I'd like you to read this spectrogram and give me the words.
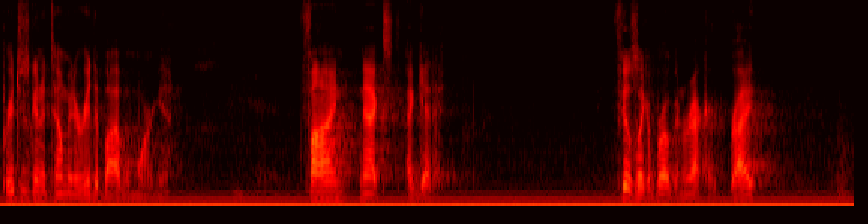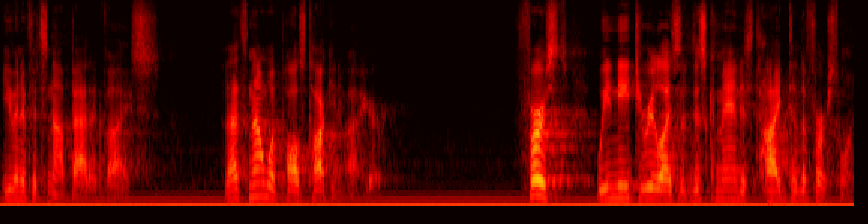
Preacher's going to tell me to read the Bible more again. Fine, next, I get it. Feels like a broken record, right? Even if it's not bad advice. That's not what Paul's talking about here. First, we need to realize that this command is tied to the first one.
